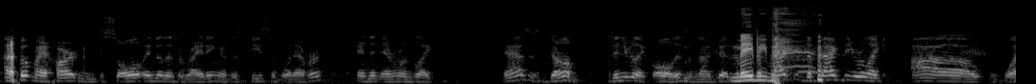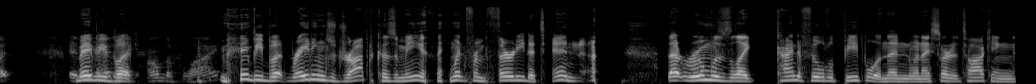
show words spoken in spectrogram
I put my heart and soul into this writing or this piece of whatever, and then everyone's like, yeah, this is dumb. Then you're like, oh, this is not good. But, Maybe- the fact, the fact that you were like, uh, what? And Maybe, but- like, on the fly. Maybe, but ratings dropped because of me. They went from 30 to 10. that room was like kind of filled with people. And then when I started talking,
